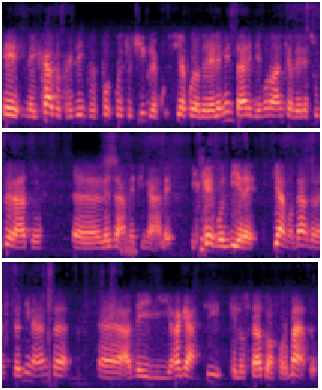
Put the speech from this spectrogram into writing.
e nel caso per esempio questo ciclo sia quello delle elementari, devono anche avere superato eh, l'esame finale, il Che- che vuol dire stiamo dando la cittadinanza eh, a dei ragazzi che lo Stato ha formato.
